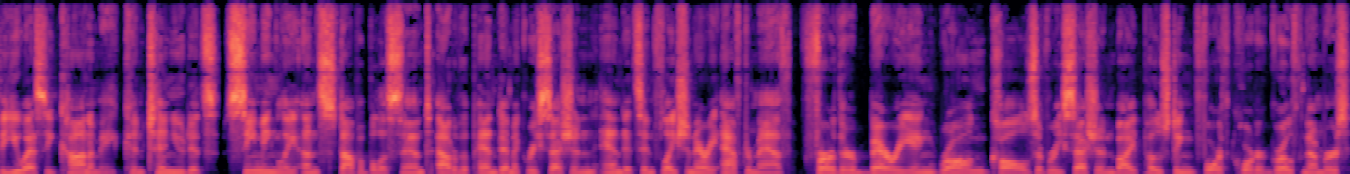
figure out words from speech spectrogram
The U.S. economy continued its seemingly unstoppable ascent out of the pandemic recession and its inflationary aftermath, further burying wrong calls of recession by posting fourth quarter growth numbers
